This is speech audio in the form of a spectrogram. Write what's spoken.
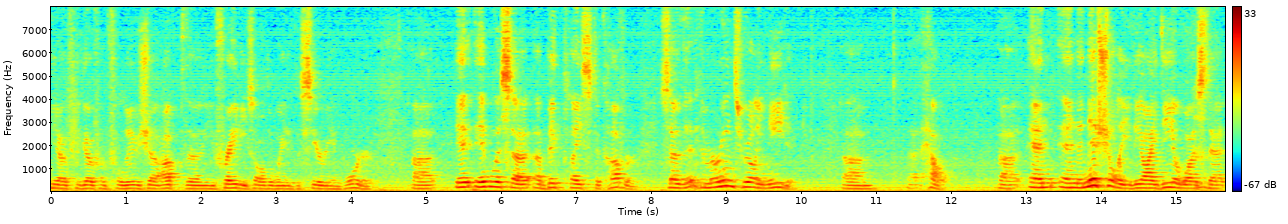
You know, if you go from Fallujah up the Euphrates all the way to the Syrian border. uh, it, it was a, a big place to cover. So the, the Marines really needed um, uh, help. Uh, and, and initially, the idea was that,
